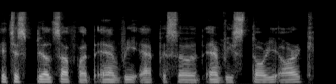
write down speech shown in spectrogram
It just builds up on every episode, every story arc.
